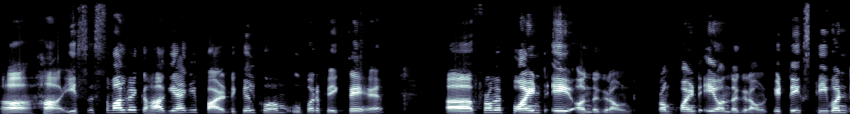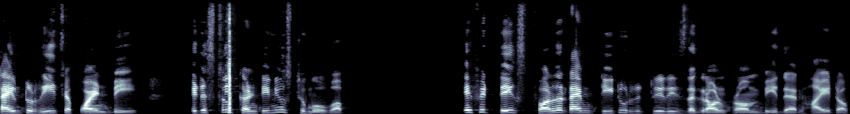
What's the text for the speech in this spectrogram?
हाँ हाँ इस सवाल में कहा गया है कि पार्टिकल को हम ऊपर फेंकते हैं from A point A on the ground from point A on the ground it takes T one time to reach a point B it still continues to move up if it takes further time t to reach the ground from b, then height of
